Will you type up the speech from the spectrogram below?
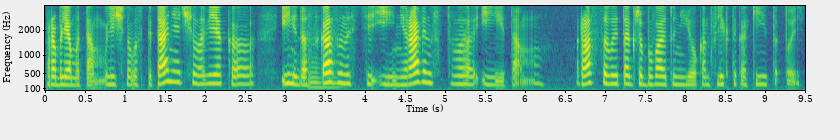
проблемы там личного воспитания человека, и недосказанности, mm-hmm. и неравенства, и там расовые также бывают у нее конфликты какие-то. То есть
